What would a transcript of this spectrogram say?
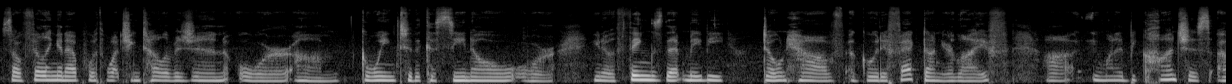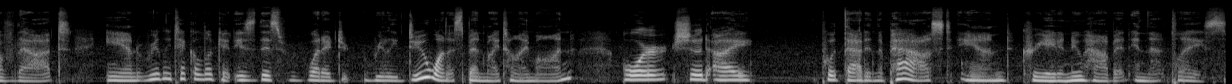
So filling it up with watching television or um, going to the casino or, you know, things that maybe don't have a good effect on your life, uh, you want to be conscious of that and really take a look at is this what I really do want to spend my time on? Or should I put that in the past and create a new habit in that place?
